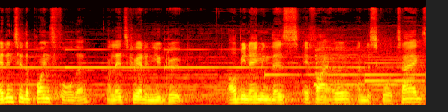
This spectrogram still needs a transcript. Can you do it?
Head into the points folder and let's create a new group. I'll be naming this FIO underscore tags.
